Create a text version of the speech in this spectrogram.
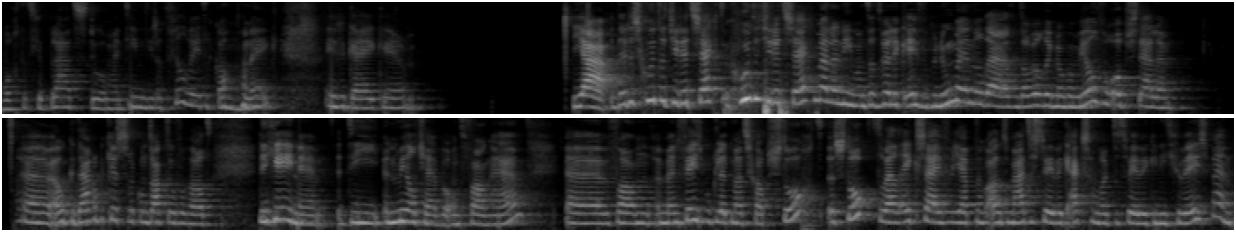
wordt het geplaatst door mijn team die dat veel beter kan dan ik. Even kijken. Ja, dit is goed dat je dit zegt. Goed dat je dit zegt, Melanie, want dat wil ik even benoemen inderdaad. Daar wilde ik nog een mail voor opstellen. Uh, ook daar heb ik gisteren contact over gehad. Degene die een mailtje hebben ontvangen uh, van mijn Facebook lidmaatschap stort, uh, stopt. Terwijl ik zei van je hebt nog automatisch twee weken extra omdat ik er twee weken niet geweest ben.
